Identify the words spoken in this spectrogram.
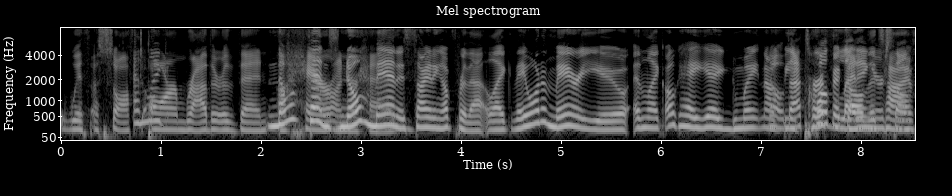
with a soft like, arm rather than no offense, no man is signing up for that. Like they want to marry you, and like okay, yeah, you might not no, be that's called perfect all letting the yourself time.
